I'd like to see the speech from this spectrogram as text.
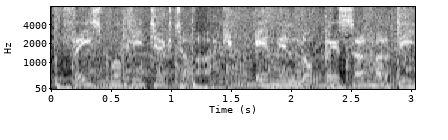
Facebook y TikTok. M. López San Martín.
